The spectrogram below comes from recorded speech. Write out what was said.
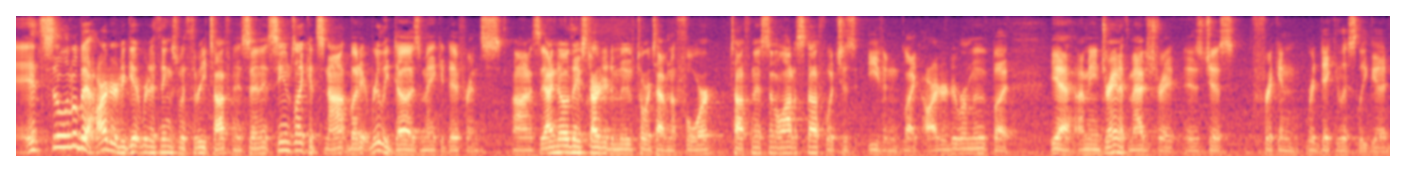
it's a little bit harder to get rid of things with three toughness, and it seems like it's not, but it really does make a difference. Honestly, I know they've started to move towards having a four toughness in a lot of stuff, which is even like harder to remove. But yeah, I mean, Drannith Magistrate is just freaking ridiculously good.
